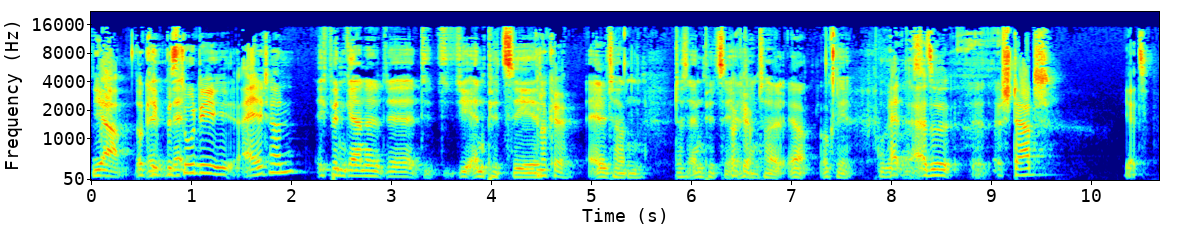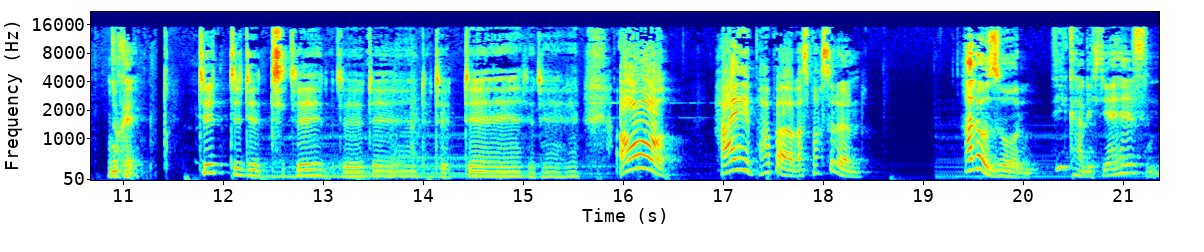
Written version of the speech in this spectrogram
Ja, okay, Wenn- bist du die Eltern? Ich bin gerne der, die, die NPC Okay. Eltern, das NPC Elternteil. Ja, okay. Also äh, Start jetzt. Okay. Oh, hi Papa, was machst du denn? Hallo Sohn, wie kann ich dir helfen?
